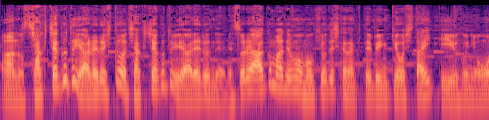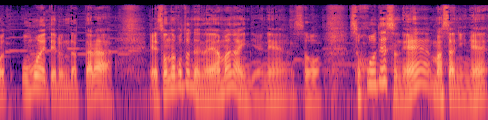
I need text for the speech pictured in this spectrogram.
あの着々とやれる人は着々とやれるんだよね。それはあくまでも目標でしかなくて勉強したいっていうふうに思えてるんだったら、えー、そんなことで悩まないんだよね。そう。そこですね。まさにね。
